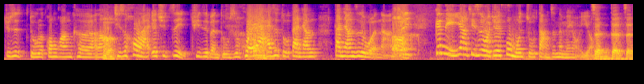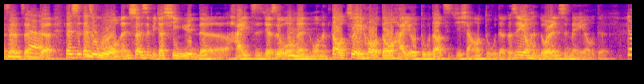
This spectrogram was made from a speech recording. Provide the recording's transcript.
就是读了观光科啊，然后嗯其实后来又去自己去日本读书，回来还是读淡江淡江日文啊，所以跟你一样，其实我觉得父母阻挡真的没有用，真的，真的，真的真的。但是，但是我们算是比较幸运的孩子，就是我们、我们到最后都还有读到自己想要读的，可是有很多人是没有的。对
